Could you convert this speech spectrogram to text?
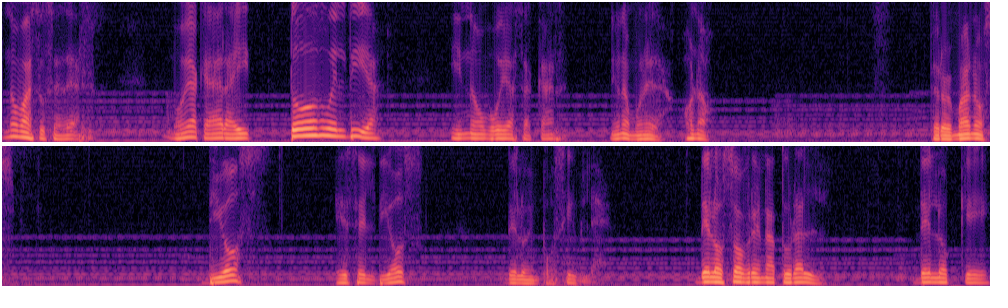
no va a suceder. Voy a quedar ahí todo el día y no voy a sacar ni una moneda, ¿o no? Pero hermanos, Dios es el Dios de lo imposible, de lo sobrenatural, de lo que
